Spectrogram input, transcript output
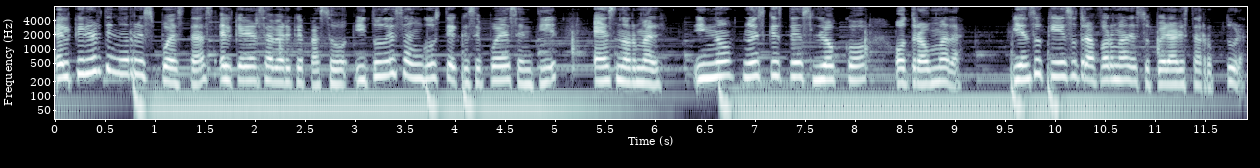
El querer tener respuestas, el querer saber qué pasó y toda esa angustia que se puede sentir es normal. Y no, no es que estés loco o traumada. Pienso que es otra forma de superar esta ruptura.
